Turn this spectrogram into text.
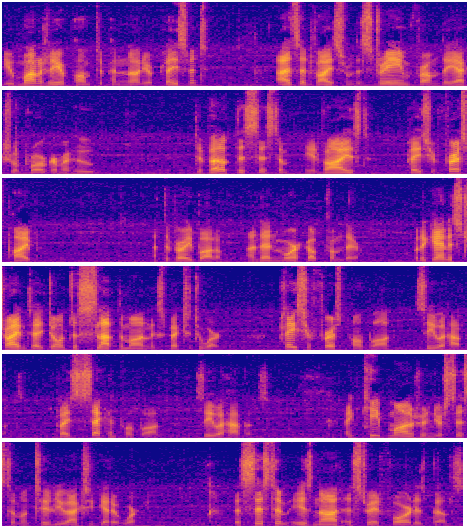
You monitor your pump depending on your placement. As advised from the stream from the actual programmer who developed this system, he advised place your first pipe at the very bottom and then work up from there. But again, it's tried and tested. Don't just slap them on and expect it to work. Place your first pump on, see what happens. Place the second pump on, see what happens. And keep monitoring your system until you actually get it working. The system is not as straightforward as belts.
